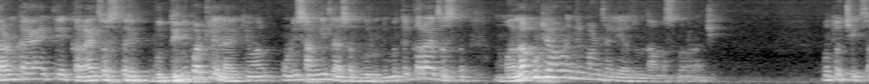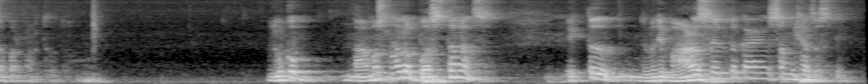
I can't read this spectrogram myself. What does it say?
कारण काय ते करायचं असतं हे बुद्धीने पटलेलं आहे किंवा कोणी सांगितलं आहे सद्गुरूने मग ते करायचं असतं. मला कुठे आवड निर्माण झाली अजून नामस्मरणाची? मग तो चेकचा परमार्थ होतो. लोक नामस्मरणाला बसतानाच एक तर म्हणजे माळ असेल तर काय संख्याच असते.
